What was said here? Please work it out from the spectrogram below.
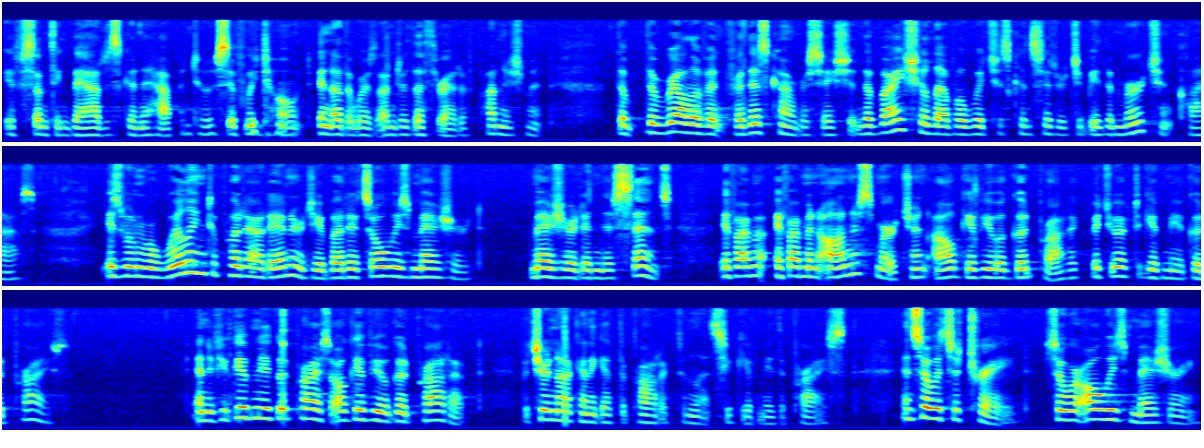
if something bad is going to happen to us if we don't. In other words, under the threat of punishment. The, the relevant for this conversation, the Vaishya level, which is considered to be the merchant class, is when we're willing to put out energy, but it's always measured. Measured in this sense. If I'm, if I'm an honest merchant, I'll give you a good product, but you have to give me a good price. And if you give me a good price, I'll give you a good product, but you're not going to get the product unless you give me the price. And so it's a trade. So we're always measuring.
